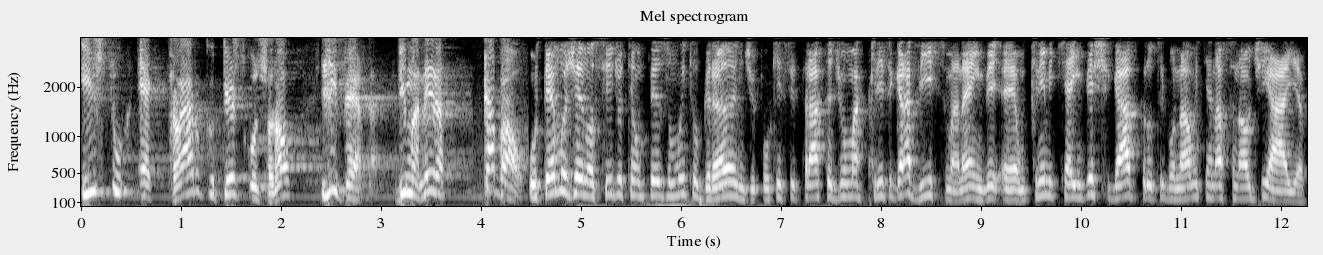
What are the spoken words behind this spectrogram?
Isto é claro que o texto constitucional lhe veda, de maneira cabal. O termo genocídio tem um peso muito grande porque se trata de uma crise gravíssima, né? É um crime que é investigado pelo Tribunal Internacional de Haia.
